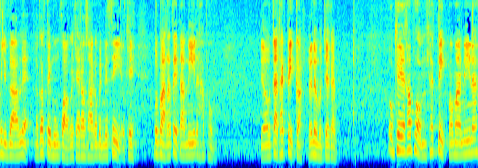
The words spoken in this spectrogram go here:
ฟิลิปลามแหละแล้วก็เตะมุมขวาก็ใช้เท้าซ้ายก็เป็นเมสซี่โอเคบทบาทนักเตะตามนี้นะครับผม เดี๋ยวจัดแท็กติกก่อนแล้วเดี๋ยวมาเจอกัน โอเคครับผมแท็กติกประมาณนี้นะ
